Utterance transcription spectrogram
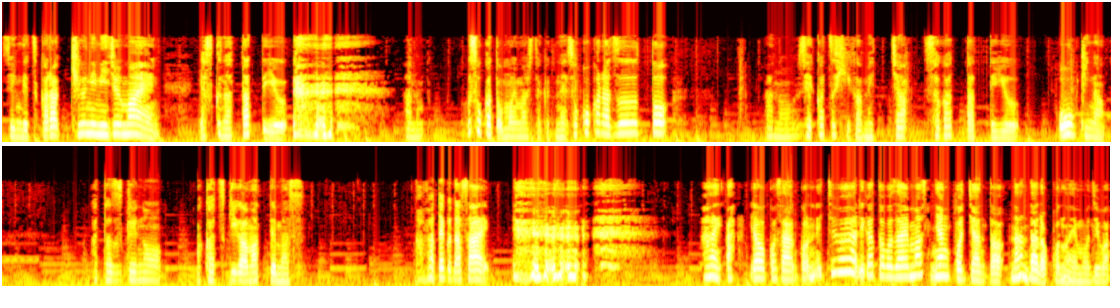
先月から急に20万円安くなったっていう あの、嘘かと思いましたけどね、そこからずっと、あの、生活費がめっちゃ下がったっていう大きな片付けの暁が待ってます。頑張ってください。はい。あ、やおこさん、こんにちは。ありがとうございます。にゃんこちゃんと、なんだろ、この絵文字は。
